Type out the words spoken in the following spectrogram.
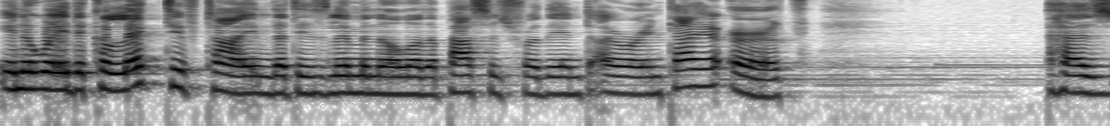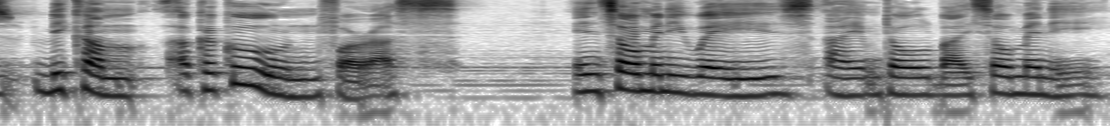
In a way, the collective time that is liminal on a passage for the entire, our entire earth has become a cocoon for us. In so many ways, I am told by so many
